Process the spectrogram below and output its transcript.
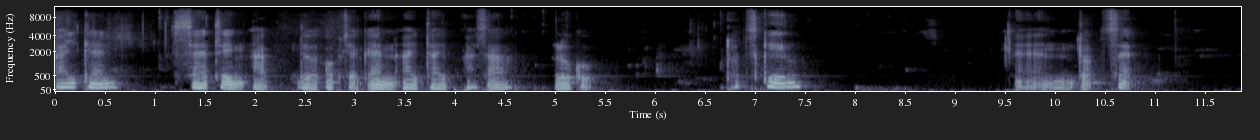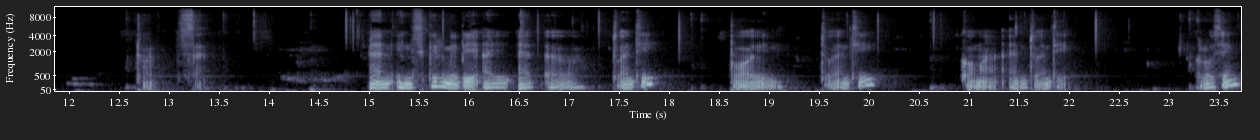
I can setting up the object and I type asa logo dot scale and dot set. Dot set. And in scale maybe I add a 20 point 20 comma and 20 closing.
